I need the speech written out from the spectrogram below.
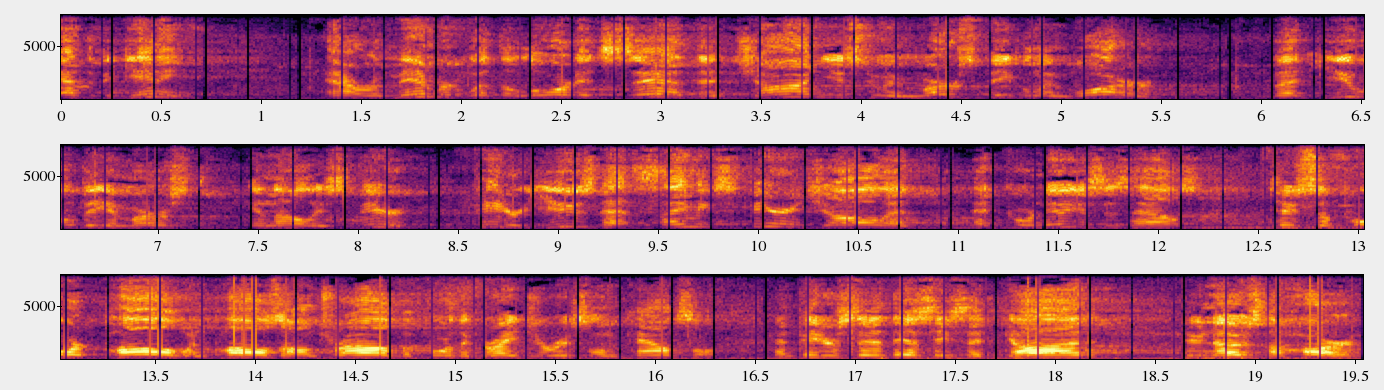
at the beginning. And I remembered what the Lord had said that John used to immerse people in water, but you will be immersed in the Holy Spirit. Peter used that same experience, y'all, at, at Cornelius' house to support Paul when Paul's on trial before the great Jerusalem council. And Peter said this He said, God, who knows the heart,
